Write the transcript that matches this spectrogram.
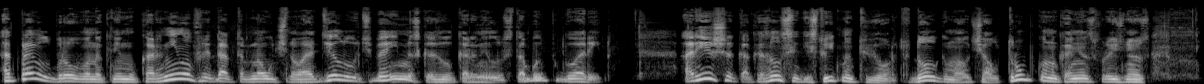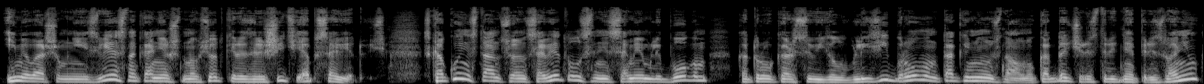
Отправил Броумана к нему Корнилов, редактор научного отдела. «У тебя имя?» — сказал Корнилов. «С тобой поговорит». Орешек оказался действительно тверд. Долго молчал трубку, наконец произнес Имя ваше мне известно, конечно, но все-таки разрешите, я посоветуюсь. С какой инстанцией он советовался, не с самим ли Богом, которого, кажется, видел вблизи, Броуман так и не узнал, но когда через три дня перезвонил,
